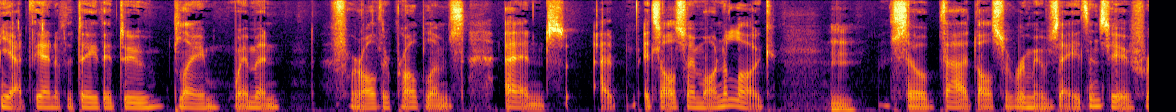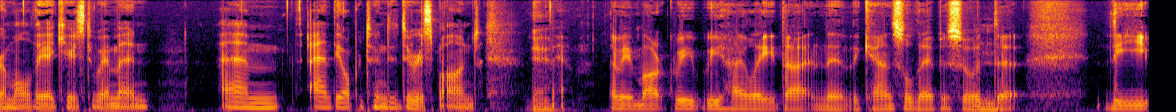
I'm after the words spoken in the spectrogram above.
yeah, at the end of the day, they do blame women for all their problems. And uh, it's also a monologue. Mm. So that also removes agency from all the accused women um, and the opportunity to respond. Yeah. Yeah. I mean, Mark, we, we highlighted that in the, the cancelled episode Mm. that the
